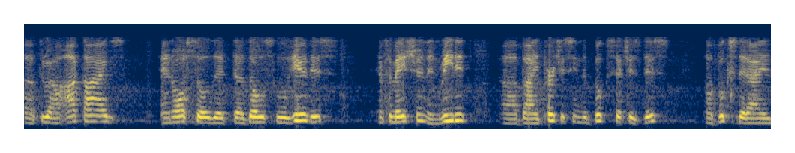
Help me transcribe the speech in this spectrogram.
uh, through our archives, and also that uh, those who hear this information and read it uh, by purchasing the books such as this, uh, books that I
